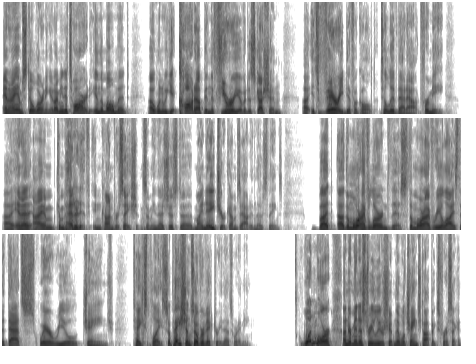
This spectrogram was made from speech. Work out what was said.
and I am still learning it. I mean, it's hard in the moment uh, when we get caught up in the fury of a discussion uh, it's very difficult to live that out for me. Uh, and I, I, am competitive in conversations. I mean, that's just uh, my nature comes out in those things. But uh, the more I've learned this, the more I've realized that that's where real change takes place. So, patience over victory, that's what I mean. One more under ministry leadership, and then we'll change topics for a second.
